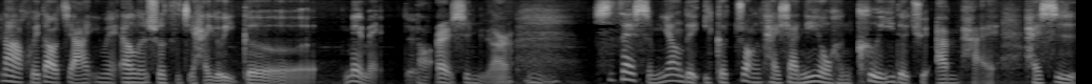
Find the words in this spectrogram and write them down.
那回到家，因为 Ellen 说自己还有一个妹妹。老二是女儿，嗯，是在什么样的一个状态下？你有很刻意的去安排，还是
